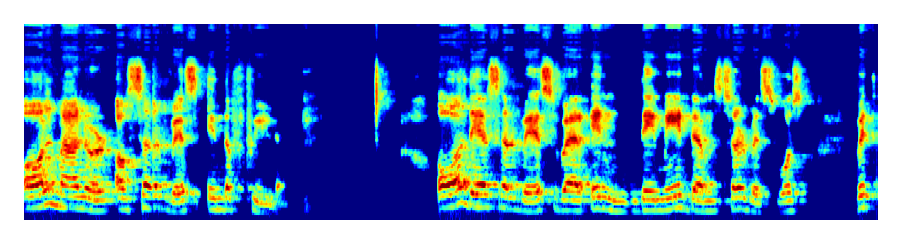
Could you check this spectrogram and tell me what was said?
all manner of service in the field. All their service wherein they made them service was with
